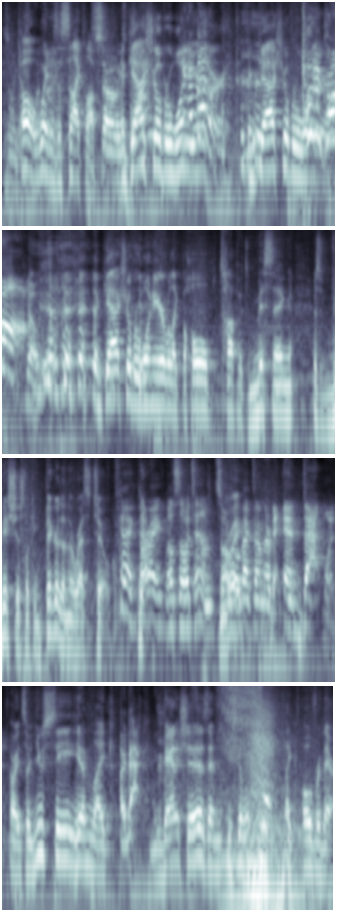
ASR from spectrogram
He's only got Oh one wait, eye. it's a Cyclops. So a gash blind? over one Even ear. better! A gash over one. Coup de ear. grace! No, a gash over one ear where like the whole top of it's missing. It's vicious looking, bigger than the rest too. Okay, Yeah. all right. Well, so it's him. So All I'm right. going back down there to end that one. All right, so you see him like I'll be back. And he vanishes, and you see him like over there.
